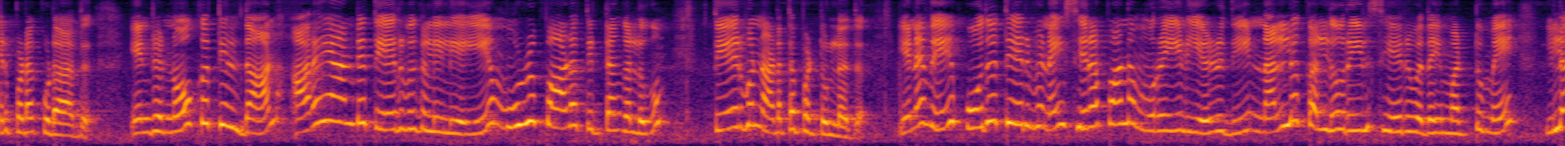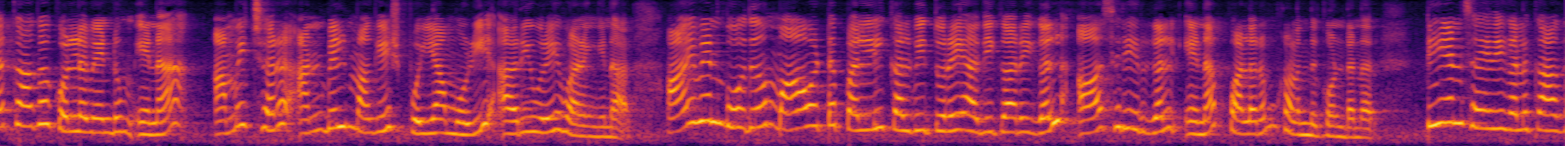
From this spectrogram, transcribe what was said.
ஏற்படக்கூடாது என்ற நோக்கத்தில்தான் அரையாண்டு தேர்வுகளிலேயே முழு பாடத்திட்டங்களும் தேர்வு நடத்தப்பட்டுள்ளது. எனவே பொதுத் தேர்வினை சிறப்பான முறையில் எழுதி நல்ல கல்லூரியில் சேருவதை மட்டுமே இலக்காக கொள்ள வேண்டும் என அமைச்சர் அன்பில் மகேஷ் பொய்யாமொழி அறிவுரை வழங்கினார். ஆய்வின் போது மாவட்ட பள்ளி கல்வித்துறை அதிகாரிகள் ஆசிரியர்கள் என பலரும் கலந்து கொண்டனர். டிஎன் செய்திகளுக்காக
